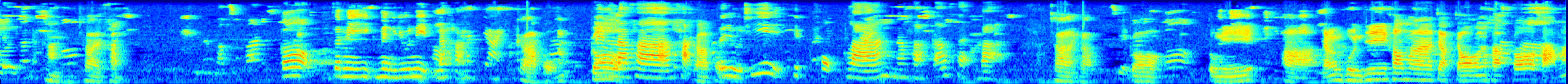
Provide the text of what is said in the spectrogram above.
เลยนะอืคะมใช่ครับ ก็จะมีอีกหนึ่งยูนิตนะคะครับผมก็เป็นราคาค่ะครับผมจะอยู่ที่ 16 ล้านนะคะ9แสนบาทใช่ครับ ก็ตรงนี้อ่านักลงทุนที่เข้ามาจับจองนะครับ ก็สาม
